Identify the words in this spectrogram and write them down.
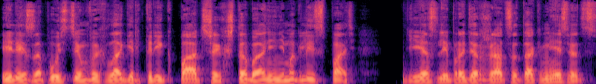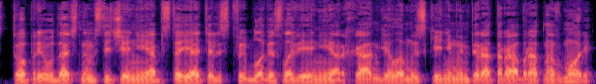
или запустим в их лагерь крик падших, чтобы они не могли спать. Если продержаться так месяц, то при удачном стечении обстоятельств и благословении Архангела мы скинем императора обратно в море.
